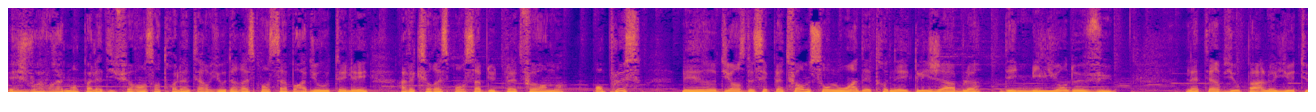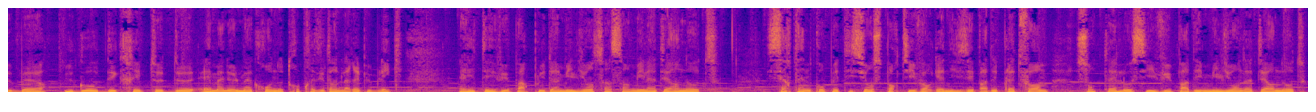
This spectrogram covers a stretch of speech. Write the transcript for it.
Et je vois vraiment pas la différence entre l'interview d'un responsable radio ou télé avec ce responsable d'une plateforme. En plus, les audiences de ces plateformes sont loin d'être négligeables, des millions de vues. L'interview par le youtubeur Hugo Décrypte de Emmanuel Macron, notre président de la République, a été vue par plus d'un million cinq cent mille internautes. Certaines compétitions sportives organisées par des plateformes sont elles aussi vues par des millions d'internautes,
